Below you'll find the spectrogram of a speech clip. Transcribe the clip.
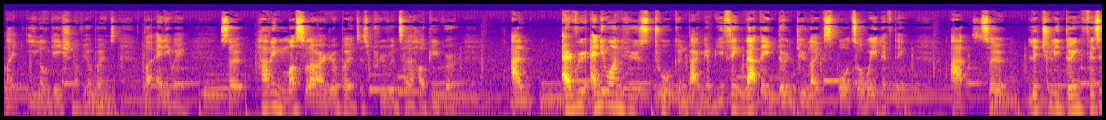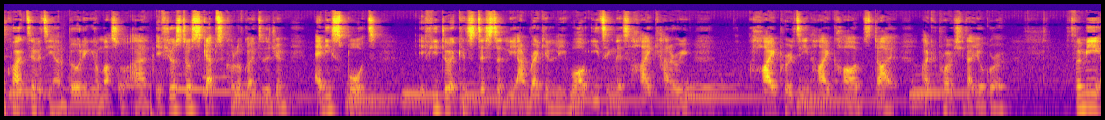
like elongation of your bones. But anyway so having muscle around your bones is proven to help you grow. And every anyone who's tall can back me up. You think that they don't do like sports or weightlifting. Uh, so literally doing physical activity and building your muscle. And if you're still skeptical of going to the gym any sport if you do it consistently and regularly while eating this high calorie high protein high carbs diet i can promise you that you'll grow for me,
